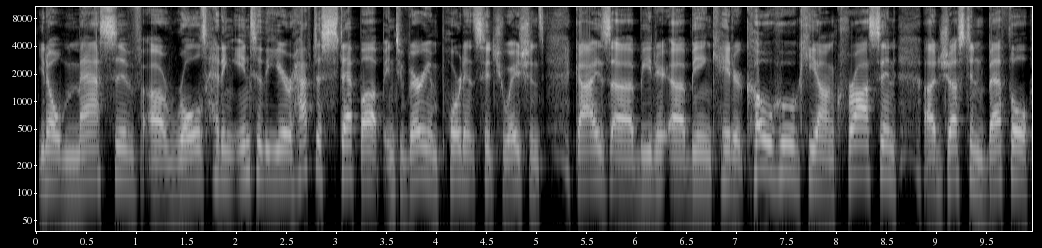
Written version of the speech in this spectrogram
you know, massive uh, roles heading into the year have to step up into very important situations. Guys uh, be, uh, being Kader Kohou, Keion Crossen, uh, Justin Bethel,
